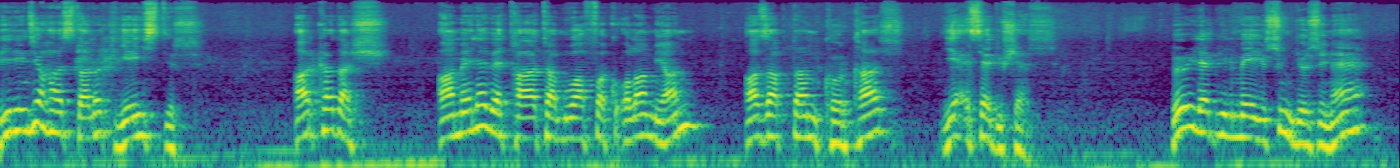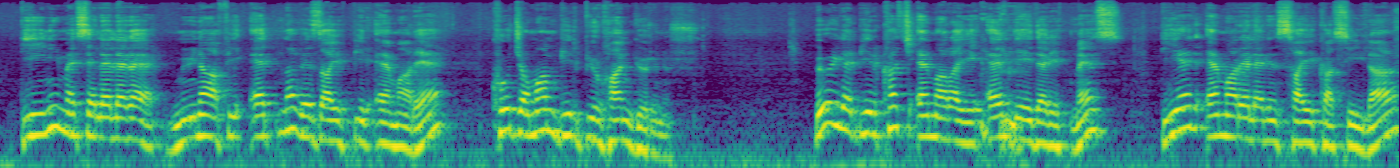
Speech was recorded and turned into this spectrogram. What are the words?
Birinci hastalık yeistir. Arkadaş, amele ve taata muvaffak olamayan azaptan korkar, yese düşer. Böyle bir meyusun gözüne dini meselelere münafi etna ve zayıf bir emare, kocaman bir bürhan görünür. Böyle birkaç emarayı elde eder etmez, diğer emarelerin sayıkasıyla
